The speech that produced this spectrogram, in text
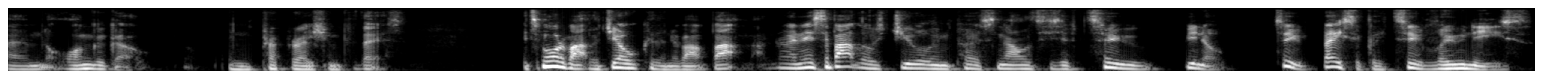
um, not long ago in preparation for this, it's more about the Joker than about Batman, and it's about those dueling personalities of two, you know, two basically two loonies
